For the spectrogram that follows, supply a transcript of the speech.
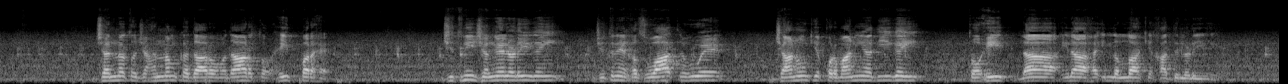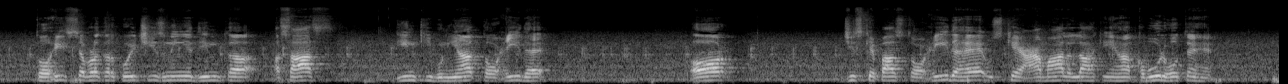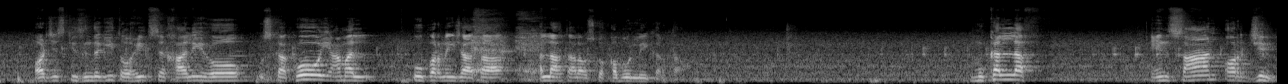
जन्नत व जहन्नम का दारो मदार तोहद पर है। जितनी जंगें लड़ी गई, जितने गजवात हुए, जानों की कुर्बानियाँ दी गई, तोहद, ला इल्लल्लाह की खातिर लड़ी गई। तोहद से बढ़कर कोई चीज़ नहीं है, दीन का असास, दीन की बुनियाद तोहद है। और जिसके पास तोहद है, उसके अमाल अल्लाह के यहाँ कबूल होते हैं। और जिसकी ज़िंदगी तोहद से खाली हो, उसका कोई अमल ऊपर नहीं जाता, अल्लाह ताला उसको कबूल नहीं करता। मुकल्लफ, इंसान और जिन,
